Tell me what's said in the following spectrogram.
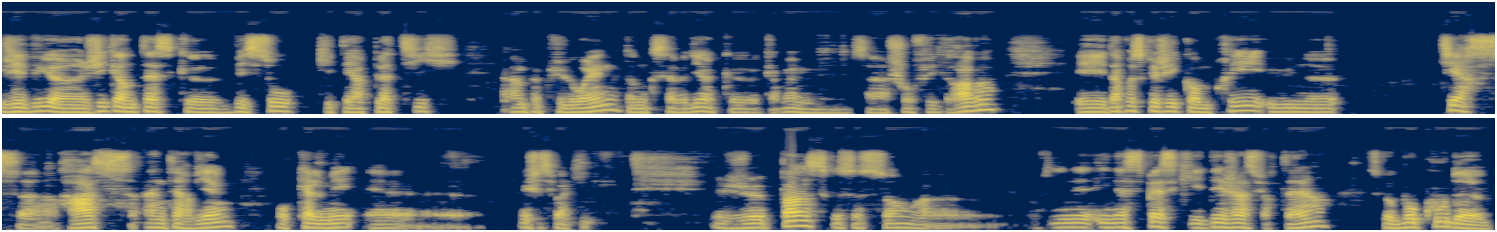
j'ai vu un gigantesque vaisseau qui était aplati un peu plus loin, donc ça veut dire que quand même ça a chauffé grave. Et d'après ce que j'ai compris, une tierce race intervient pour calmer, euh, mais je sais pas qui. Je pense que ce sont une espèce qui est déjà sur Terre, parce que beaucoup de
